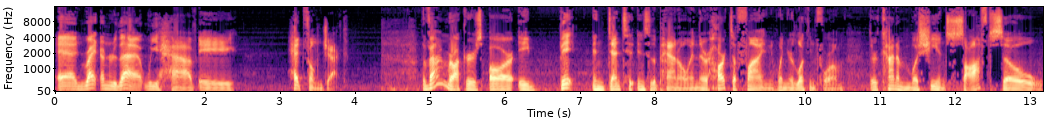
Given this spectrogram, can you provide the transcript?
And right under that, we have a headphone jack. The volume rockers are a bit indented into the panel and they're hard to find when you're looking for them they're kind of mushy and soft, so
